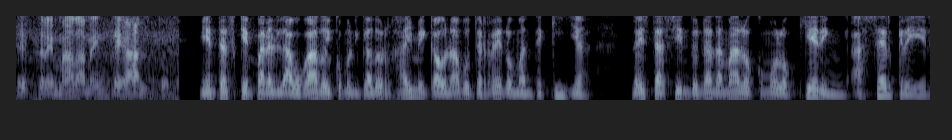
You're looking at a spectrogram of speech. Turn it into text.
extremadamente alto. Mientras que para el abogado y comunicador Jaime Caonabo Terrero Mantequilla no está haciendo nada malo como lo quieren hacer creer.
